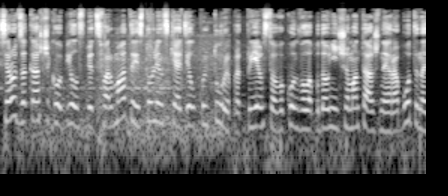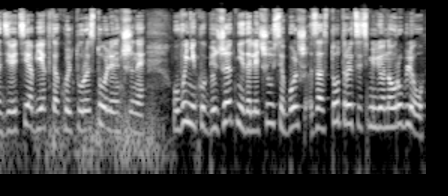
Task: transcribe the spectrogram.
Сярод заказчыкаў біл спецфарматы і столінскі аддзел культуры прадпрыемства выконвала будаўніча-монтажныя работы на 9 аб'ектах культуры століншчыны. У выніку бюджэт недалічыўся больш за 130 мільёнаў рублёў.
